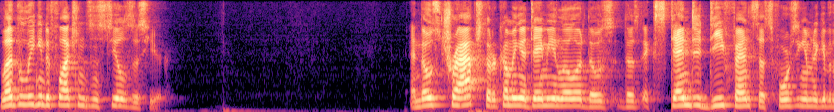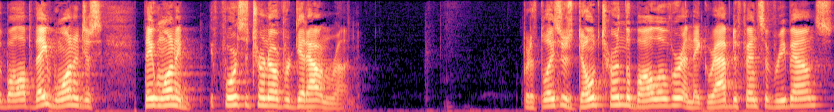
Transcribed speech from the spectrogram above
Led the league in deflections and steals this year. And those traps that are coming at Damian Lillard, those those extended defense that's forcing him to give the ball up, they want to just they want to force a turnover, get out and run. But if Blazers don't turn the ball over and they grab defensive rebounds,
